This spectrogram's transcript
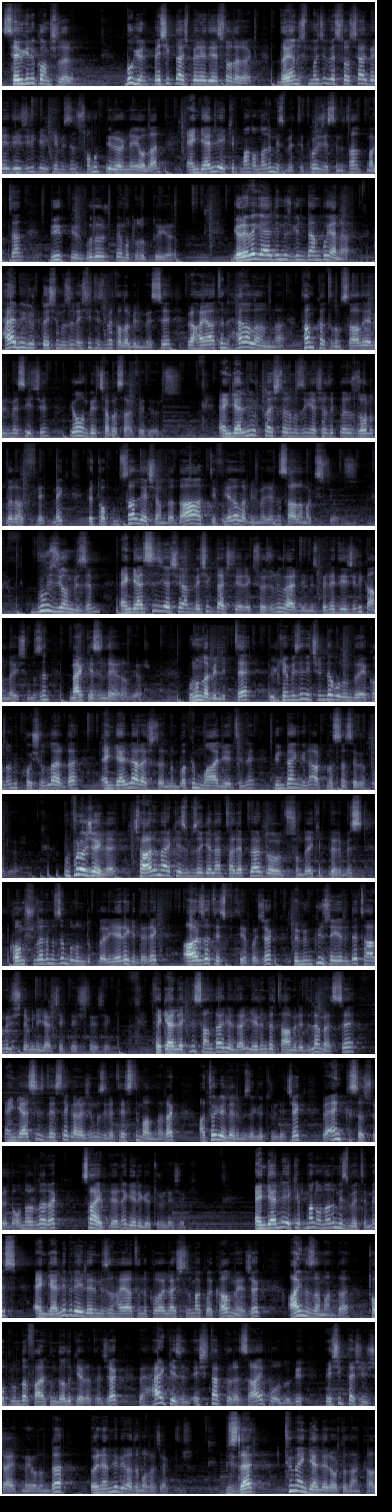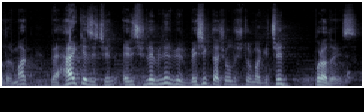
Sevgili komşularım, bugün Beşiktaş Belediyesi olarak dayanışmacı ve sosyal belediyecilik ilkemizin somut bir örneği olan Engelli Ekipman Onarım Hizmeti projesini tanıtmaktan büyük bir gurur ve mutluluk duyuyorum. Göreve geldiğimiz günden bu yana her bir yurttaşımızın eşit hizmet alabilmesi ve hayatın her alanına tam katılım sağlayabilmesi için yoğun bir çaba sarf ediyoruz. Engelli yurttaşlarımızın yaşadıkları zorlukları hafifletmek ve toplumsal yaşamda daha aktif yer alabilmelerini sağlamak istiyoruz. Bu vizyon bizim engelsiz yaşayan Beşiktaş diyerek sözünü verdiğimiz belediyecilik anlayışımızın merkezinde yer alıyor. Bununla birlikte ülkemizin içinde bulunduğu ekonomik koşullar da engelli araçlarının bakım maliyetini günden güne artmasına sebep oluyor. Bu projeyle çağrı merkezimize gelen talepler doğrultusunda ekiplerimiz komşularımızın bulundukları yere giderek arıza tespiti yapacak ve mümkünse yerinde tamir işlemini gerçekleştirecek. Tekerlekli sandalyeler yerinde tamir edilemezse engelsiz destek aracımız ile teslim alınarak atölyelerimize götürülecek ve en kısa sürede onarılarak sahiplerine geri götürülecek. Engelli ekipman onarım hizmetimiz engelli bireylerimizin hayatını kolaylaştırmakla kalmayacak, aynı zamanda toplumda farkındalık yaratacak ve herkesin eşit haklara sahip olduğu bir Beşiktaş inşa etme yolunda önemli bir adım olacaktır. Bizler tüm engelleri ortadan kaldırmak ve herkes için erişilebilir bir Beşiktaş oluşturmak için buradayız.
